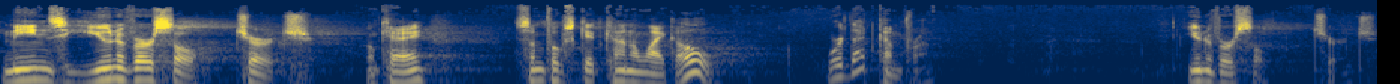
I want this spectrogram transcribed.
means universal church. Okay? Some folks get kind of like, oh, where'd that come from? Universal church.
